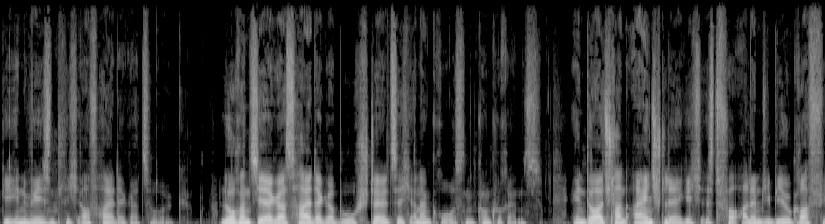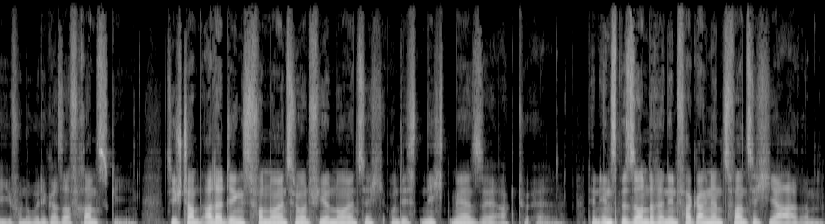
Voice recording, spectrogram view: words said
gehen wesentlich auf Heidegger zurück. Lorenz Jägers Heidegger Buch stellt sich einer großen Konkurrenz. In Deutschland einschlägig ist vor allem die Biografie von Rüdiger Safranski. Sie stammt allerdings von 1994 und ist nicht mehr sehr aktuell. Denn insbesondere in den vergangenen 20 Jahren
